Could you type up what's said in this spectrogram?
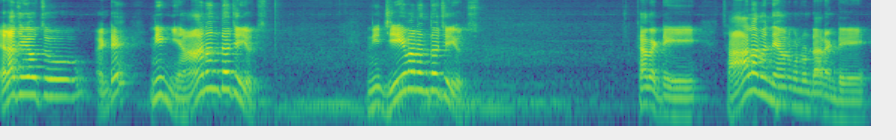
ఎలా చేయవచ్చు? అంటే నీ జ్ఞానంతో చేయొచ్చు. నీ జీవనంతో చేయొచ్చు. కాబట్టి చాలామంది ఏమనుకుంటుంటారంటే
